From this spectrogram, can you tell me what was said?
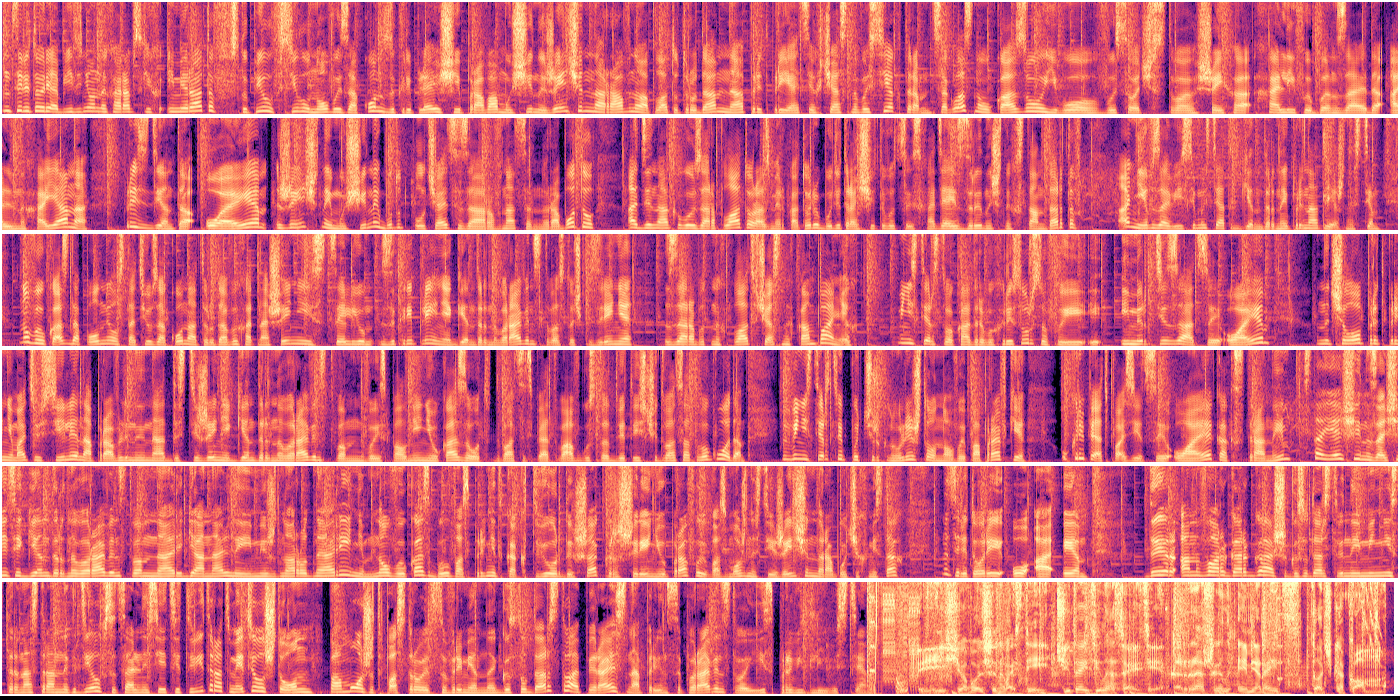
На территории Объединенных Арабских Эмиратов вступил в силу новый закон, закрепляющий права мужчин и женщин на равную оплату труда на предприятиях частного сектора. Согласно указу его высочества шейха Халифы бен Заида Аль-Нахаяна, президента ОАЭ, женщины и мужчины будут получать за равноценную работу – одинаковую зарплату, размер которой будет рассчитываться исходя из рыночных стандартов, а не в зависимости от гендерной принадлежности. Новый указ дополнил статью закона о трудовых отношениях с целью закрепления гендерного равенства с точки зрения заработных плат в частных компаниях. Министерство кадровых ресурсов и иммертизации ОАЭ – начало предпринимать усилия, направленные на достижение гендерного равенства во исполнении указа от 25 августа 2020 года. В министерстве подчеркнули, что новые поправки укрепят позиции ОАЭ как страны, стоящей на защите гендерного равенства на региональной и международной арене. Новый указ был воспринят как твердый шаг к расширению прав и возможностей женщин на рабочих местах на территории ОАЭ. Дейр Анвар Гаргаш, государственный министр иностранных дел в социальной сети Твиттер, отметил, что он поможет построить современное государство, опираясь на принципы равенства и справедливости. Еще больше новостей читайте на сайте RussianEmirates.com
